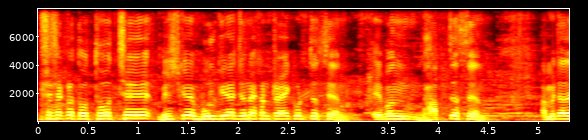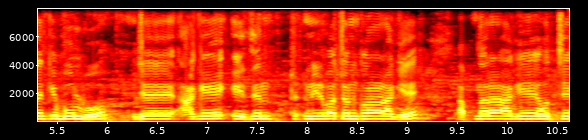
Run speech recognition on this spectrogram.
বিশেষ একটা তথ্য হচ্ছে, বিশেষ করে বুলগেরিয়ার জন্য এখন ট্রাই করতেছেন এবং ভাবতেছেন। আমি তাদেরকে বলব যে, আগে এজেন্ট নির্বাচন করার আগে আপনারা আগে হচ্ছে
